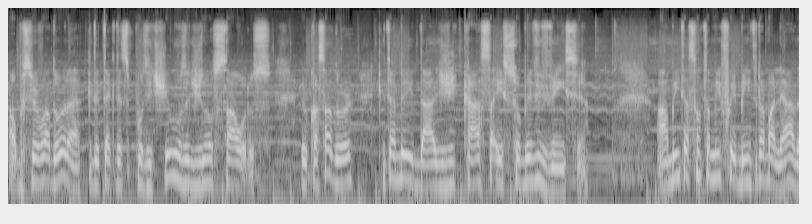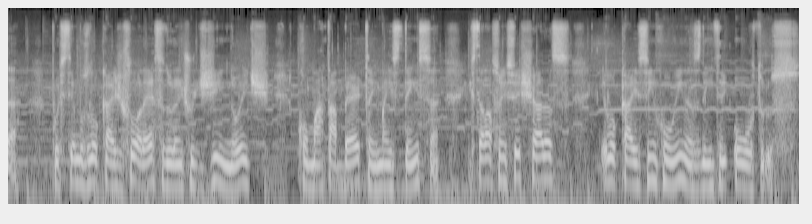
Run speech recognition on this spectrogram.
a observadora que detecta dispositivos e dinossauros, e o caçador que tem habilidade de caça e sobrevivência. A ambientação também foi bem trabalhada, pois temos locais de floresta durante o dia e noite, com mata aberta e mais densa, instalações fechadas e locais em ruínas, dentre outros.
